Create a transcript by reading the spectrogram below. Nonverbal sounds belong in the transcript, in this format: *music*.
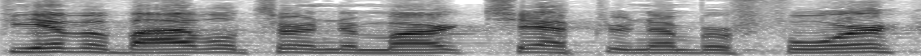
If you have a Bible, turn to Mark chapter number four.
